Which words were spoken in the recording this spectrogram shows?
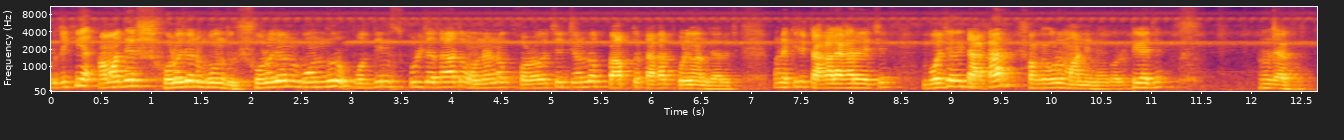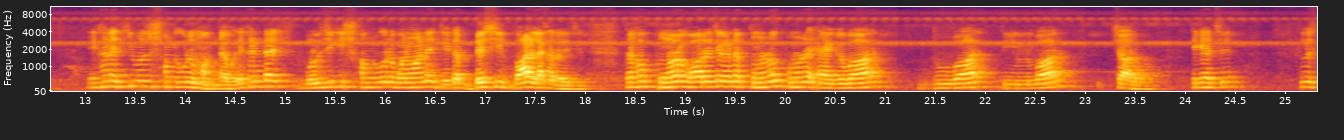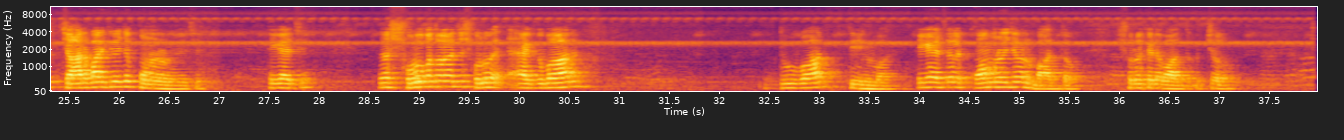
বলছে কি, আমাদের ষোলো জন বন্ধুর, ষোলো জন বন্ধুর প্রতিদিন স্কুল যাতায়াত অন্যান্য খরচের জন্য প্রাপ্ত টাকার পরিমাণ দেওয়া রয়েছে। মানে কিছু টাকা লেখা রয়েছে। বলছে ওই টাকার সংখ্যাগুলো মান নির্ণয় করো, ঠিক আছে? দেখো, এখানে কি বলছে সংখ্যাগুলো মান? দেখো, এখানটায় বলেছে কি সংখ্যাগুলো মান মানে যেটা বেশি বার লেখা রয়েছে। দেখো, পনেরো ঘর রয়েছে এখানে পনেরো পনেরো একবার, দুবার, তিনবার, চারবার, ঠিক আছে? চারবার কি রয়েছে? পনেরো রয়েছে, ঠিক আছে? এবার ষোলো কত আছে ষোলো একবার, দুবার, তিনবার, ঠিক আছে? তাহলে কম রয়েছে, এখন বাদ দাও। ষোলো কেটে বাদ দাও, চলো।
